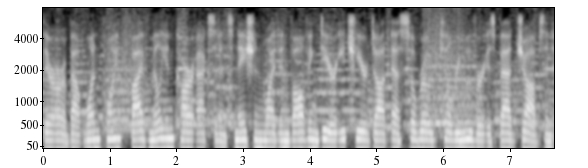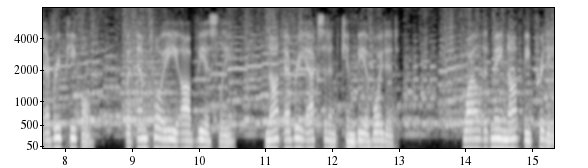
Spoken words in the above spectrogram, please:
There are about 1.5 million car accidents nationwide involving deer each year. So roadkill remover is bad jobs in every people, but employee obviously, not every accident can be avoided. While it may not be pretty,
